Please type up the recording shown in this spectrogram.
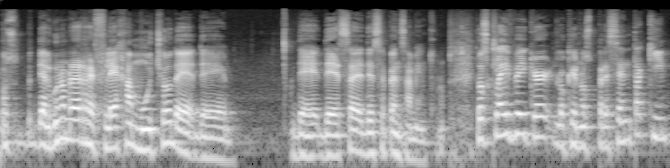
pues, de alguna manera refleja mucho de, de ese, de, ese, pensamiento. Entonces, Clive Baker lo que nos presenta aquí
